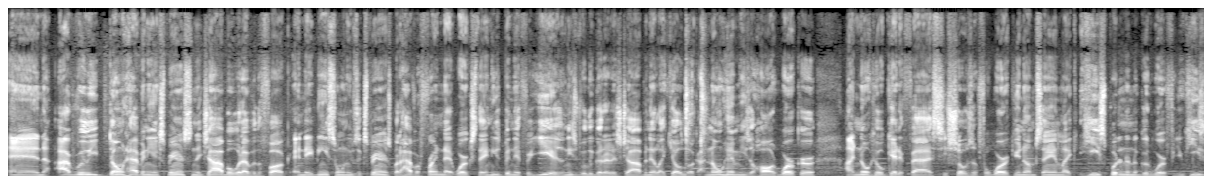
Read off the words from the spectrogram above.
and I really don't have any experience in the job or whatever the fuck, and they need someone who's experienced, but I have a friend that works there and he's been there for years and he's really good at his job, and they're like, yo, look, I know him. He's a hard worker. I know he'll get it fast. He shows up for work. You know what I'm saying? Like he's putting in a good word for you. He's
